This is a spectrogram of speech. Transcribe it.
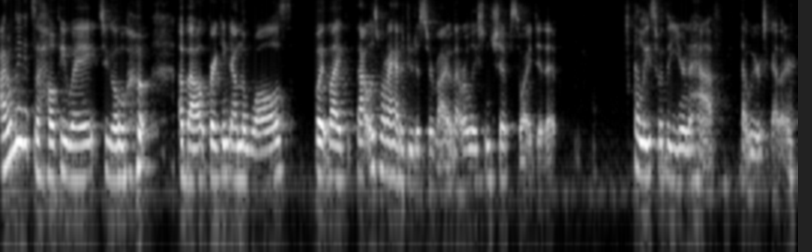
I don't think it's a healthy way to go about breaking down the walls, but like that was what I had to do to survive that relationship. So I did it, at least for the year and a half that we were together.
